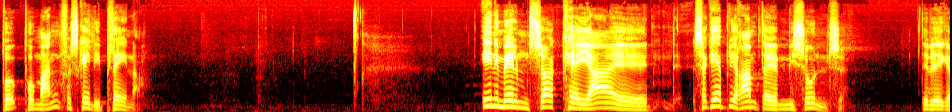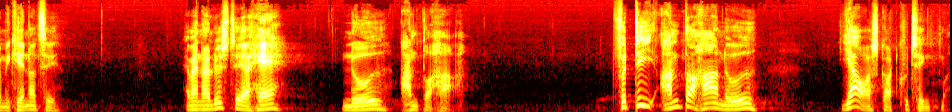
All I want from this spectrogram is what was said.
på, på mange forskellige planer. Indimellem så kan jeg, øh, så kan jeg blive ramt af misundelse. Det ved jeg ikke, om I kender til. At man har lyst til at have noget, andre har. Fordi andre har noget, jeg også godt kunne tænke mig.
